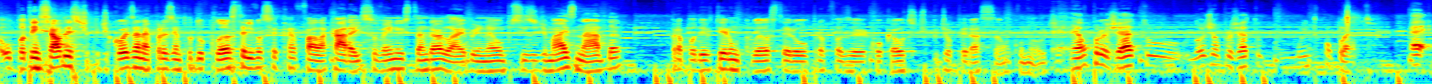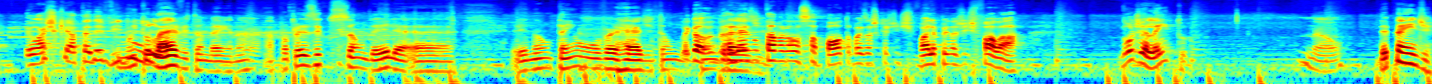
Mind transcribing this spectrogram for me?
o potencial desse tipo de coisa, né? Por exemplo, do cluster e você fala, cara, isso vem no Standard Library, né? Não preciso de mais nada para poder ter um cluster ou para fazer qualquer outro tipo de operação com Node. É, é um projeto, Node é um projeto muito completo. É, eu acho que é até devido muito leve também, né? É. A própria execução dele é ele não tem um overhead tão Legal. Tão grande. Aliás, não estava na nossa pauta, mas acho que a gente vale a pena a gente falar. Node é lento? Não. Depende.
